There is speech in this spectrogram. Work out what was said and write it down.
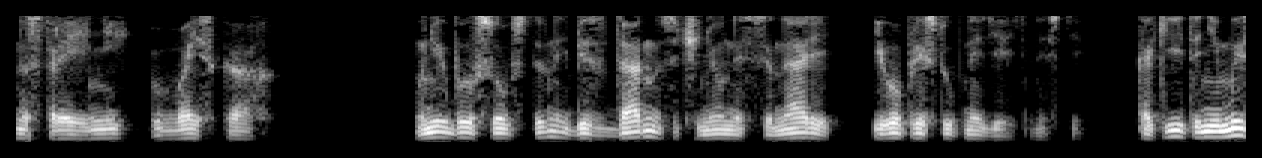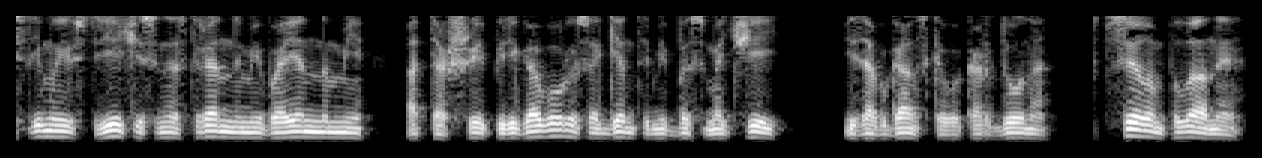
настроений в войсках. У них был собственный, бездарно сочиненный сценарий его преступной деятельности. Какие-то немыслимые встречи с иностранными военными атташе, переговоры с агентами басмачей из афганского кордона, в целом планы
